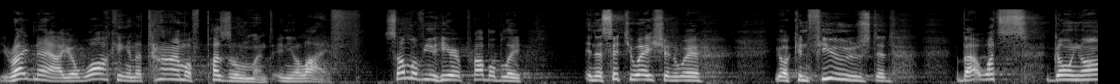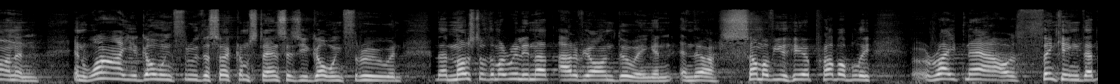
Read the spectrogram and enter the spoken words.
right now you're walking in a time of puzzlement in your life. Some of you here probably in a situation where you're confused about what's going on and and why you're going through the circumstances you're going through. And that most of them are really not out of your own doing. And, and there are some of you here probably right now thinking that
